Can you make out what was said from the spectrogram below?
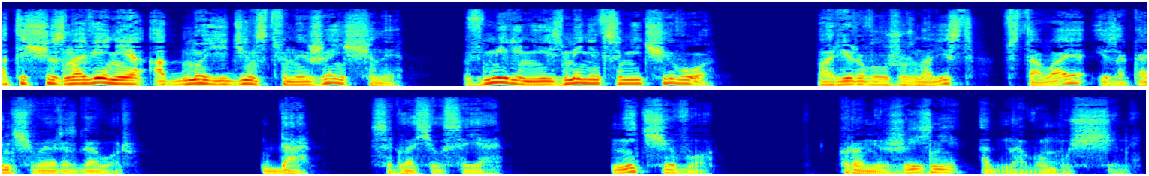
От исчезновения одной единственной женщины в мире не изменится ничего, парировал журналист, вставая и заканчивая разговор. «Да», — согласился я, — «ничего, кроме жизни одного мужчины».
